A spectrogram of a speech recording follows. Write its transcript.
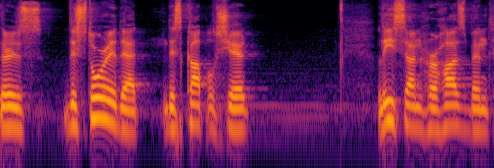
There's the story that this couple shared. Lisa and her husband,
